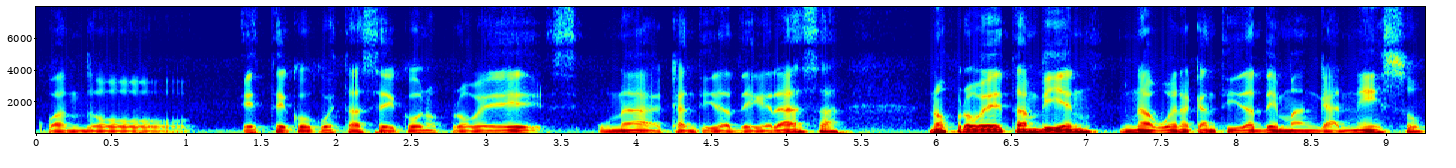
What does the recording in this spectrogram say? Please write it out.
Cuando este coco está seco nos provee una cantidad de grasa, nos provee también una buena cantidad de manganeso,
